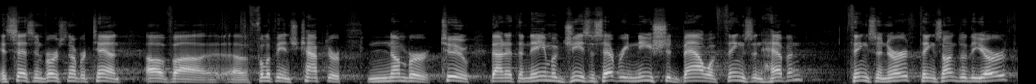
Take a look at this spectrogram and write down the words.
It says in verse number 10 of uh, uh, Philippians chapter number 2 that at the name of Jesus every knee should bow of things in heaven, things in earth, things under the earth,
